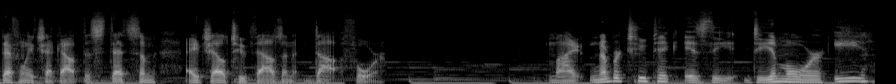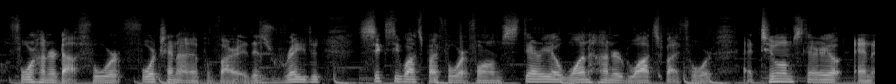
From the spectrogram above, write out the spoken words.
definitely check out the Stetsom HL 2000.4. My number two pick is the Diamore E400.4 4 channel amplifier. It is rated 60 watts by 4 at 4 ohm stereo, 100 watts by 4 at 2 ohm stereo, and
